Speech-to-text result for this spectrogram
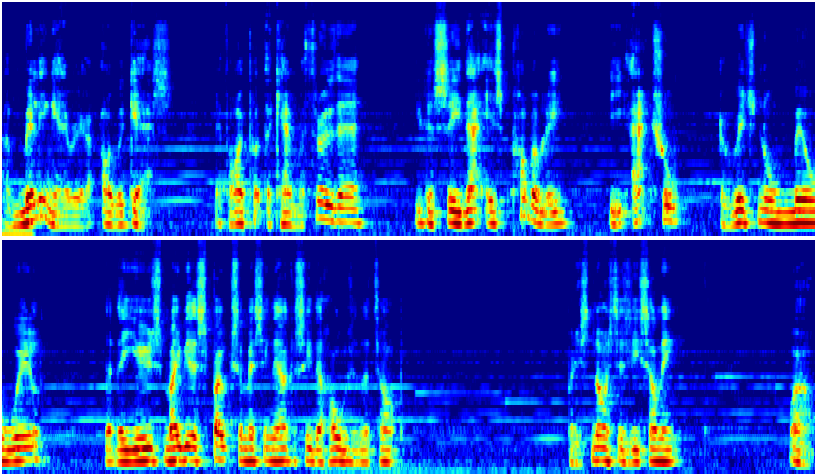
a milling area, I would guess. If I put the camera through there, you can see that is probably the actual original mill wheel that they use. Maybe the spokes are missing there. I can see the holes in the top. But it's nice to see something, well,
